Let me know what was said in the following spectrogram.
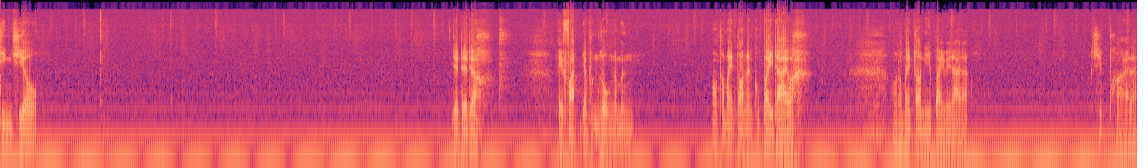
จริงเชียว เดี๋ยวเดี๋ยวไอ้ฟัดอย่าเพิ่งลงนะมึง เอ้าทำไมตอนนั้นกูไปได้วะ เอ้าทำไมตอนนี้ไปไม่ได้ละ ชิบหายละ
